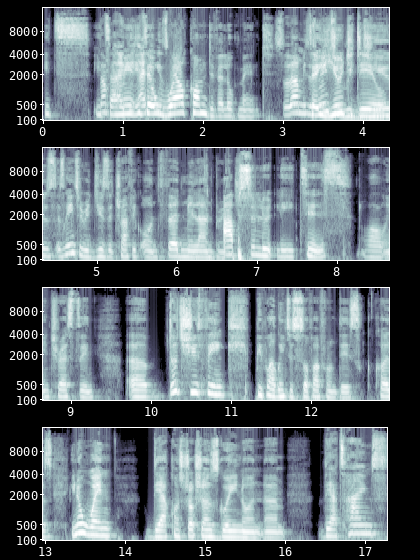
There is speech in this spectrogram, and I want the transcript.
it's it's I mean it's a it's- welcome development. So that means It's it's, a going huge to deal. reduce. It's going to reduce the traffic on Third Mainland Bridge. Absolutely, it is. Wow, interesting. Uh, don't you think people are going to suffer from this? Because you know when there are constructions going on, um, there are times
